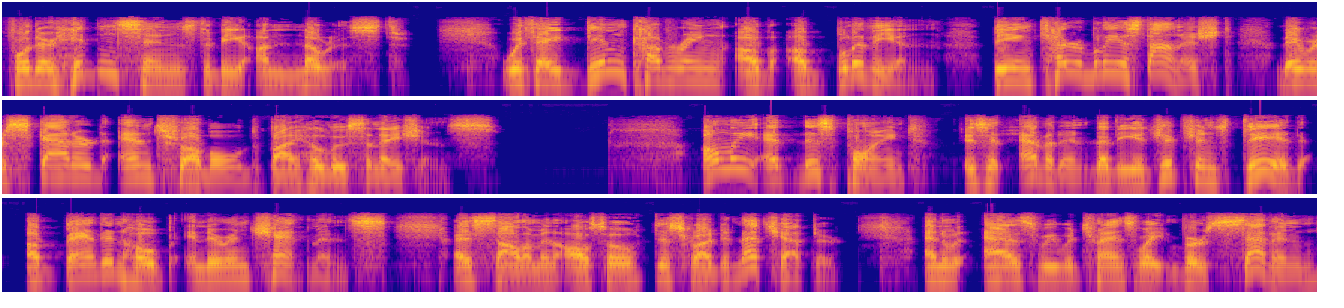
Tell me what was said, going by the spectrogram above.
for their hidden sins to be unnoticed, with a dim covering of oblivion, being terribly astonished, they were scattered and troubled by hallucinations. Only at this point is it evident that the Egyptians did abandon hope in their enchantments, as Solomon also described in that chapter. And as we would translate verse 7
